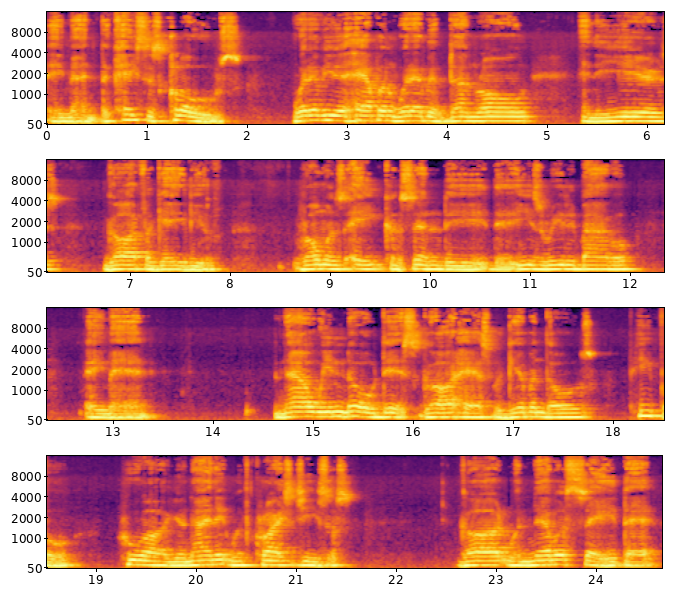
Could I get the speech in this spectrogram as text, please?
Amen. The case is closed. Whatever you happened, whatever you've done wrong in the years, God forgave you. Romans 8, consider the, the easy reading Bible. Amen. Now we know this God has forgiven those people who are united with Christ Jesus. God will never say that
